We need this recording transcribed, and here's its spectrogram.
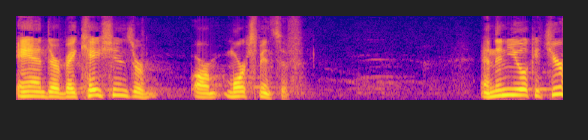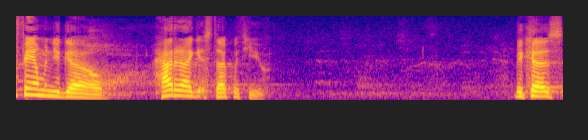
and their vacations are, are more expensive. And then you look at your family and you go, How did I get stuck with you? Because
